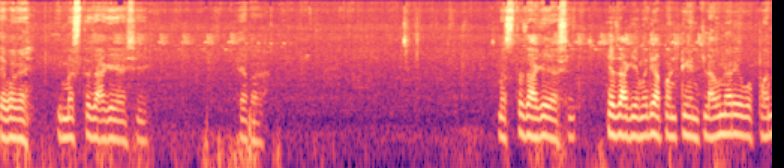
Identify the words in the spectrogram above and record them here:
हे बघा ही मस्त जागे आहे अशी. हे बघा. मस्त जागे आहे अशी. या जागेमध्ये आपण टेंट लावणार आहे ओपन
